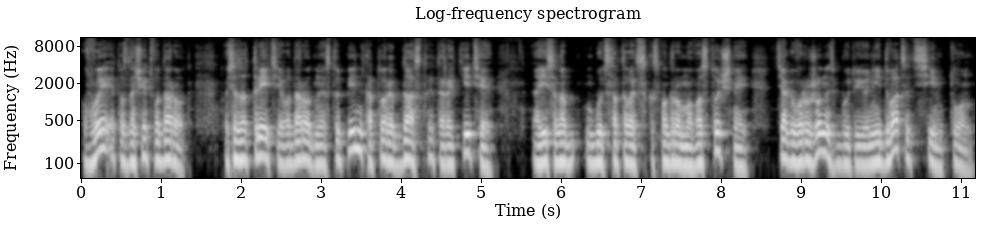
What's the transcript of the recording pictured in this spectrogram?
В – это означает водород. То есть, это третья водородная ступень, которая даст этой ракете а если она будет стартовать с космодрома Восточный, тяговооруженность будет ее не 27 тонн,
